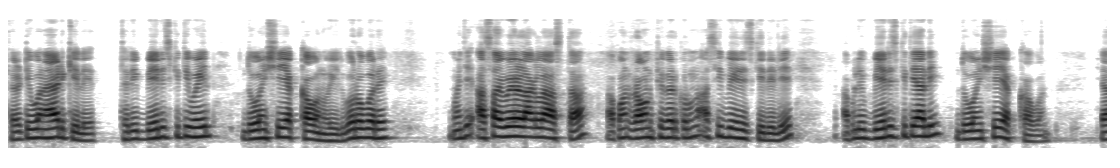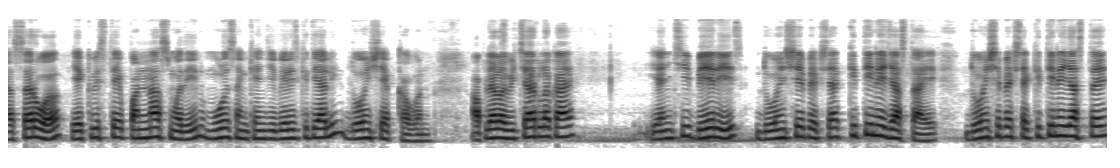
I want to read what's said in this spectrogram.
थर्टी वन ॲड केले तरी बेरीज किती होईल? दोनशे एक्कावन्न होईल. बरोबर आहे? म्हणजे असा वेळ लागला असता आपण राऊंड फिगर करून अशी बेरीज केलेली आहे. आपली बेरीज किती आली? दोनशे एक्कावन्न. ह्या सर्व एकवीस ते पन्नासमधील मूळ संख्यांची बेरीज किती आली? दोनशे एक्कावन्न. आपल्याला विचारलं काय? यांची बेरीज दोनशेपेक्षा कितीने जास्त आहे? दोनशेपेक्षा कितीने जास्त आहे?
